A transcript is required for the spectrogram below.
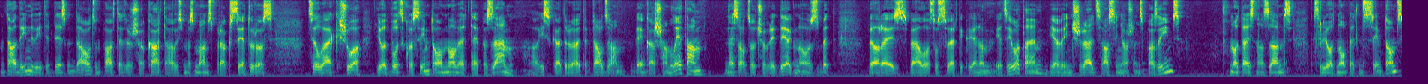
Tāda indivīda ir diezgan daudz un pārsteidzošā kārtā, vismaz manas prakses ietvaros cilvēki šo ļoti būtisko simptomu novērtē pa zemu, izskaidrojot ar daudzām vienkāršām lietām, nesaucot šobrīd diagnozes, bet vēlreiz vēlos uzsvērt ikvienam iedzīvotājam, ja viņš redz asiņošanas pazīmes no taisnās zarnas, tas ir ļoti nopietns simptoms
